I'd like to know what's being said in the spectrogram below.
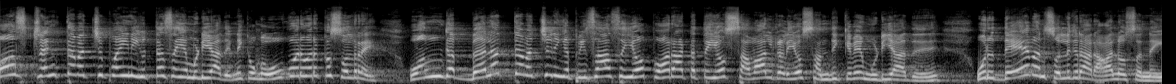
உன் ஸ்ட்ரென்த்தை வச்சு போய் நீ யுத்தம் செய்ய முடியாது. இன்னைக்கு உங்க ஒவ்வொருவருக்கும் சொல்றேன். உங்க பலத்தை வச்சு நீங்க பிசாசையோ போராட்டத்தையோ சவால்களையோ சந்திக்கவே முடியாது. ஒரு தேவன் சொல்லுகிறார் ஆலோசனை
